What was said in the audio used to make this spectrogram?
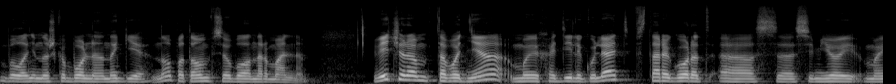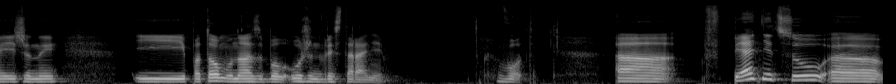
было немножко больно на ноге, но потом все было нормально. Вечером того дня мы ходили гулять в старый город э, с семьей моей жены, и потом у нас был ужин в ресторане. Вот. А, в пятницу э,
